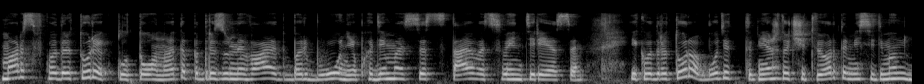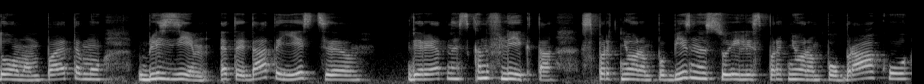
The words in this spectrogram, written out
Марс в квадратуре к Плутону, это подразумевает борьбу, необходимость отстаивать свои интересы. И квадратура будет между четвертым и седьмым домом, поэтому вблизи этой даты есть э, вероятность конфликта с партнером по бизнесу или с партнером по браку,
